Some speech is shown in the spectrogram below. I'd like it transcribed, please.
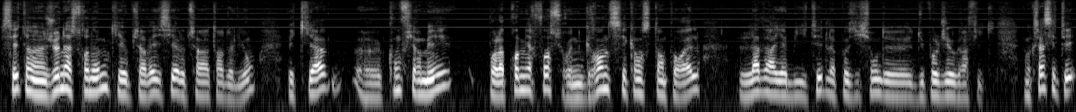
c'est un jeune astronome qui est observé ici à l'Observatoire de Lyon et qui a euh, confirmé pour la première fois sur une grande séquence temporelle la variabilité de la position du pôle géographique. Donc ça, c'était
